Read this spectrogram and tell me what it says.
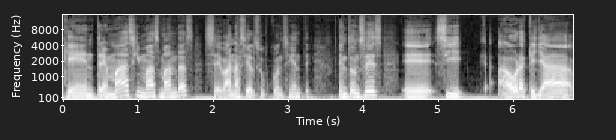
que entre más y más mandas, se van hacia el subconsciente. Entonces, eh, si ahora que ya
